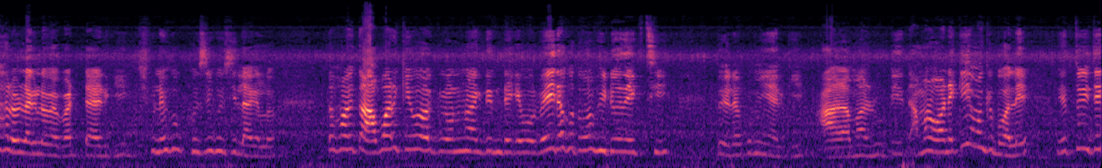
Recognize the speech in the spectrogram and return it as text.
ভালো লাগল ব্যাপারটা আর কি। শুনে খুব খুশি খুশি লাগল। তো হয়তো আবার কেউ অন্য একদিন ডেকে বলবে, এই দেখো তোমার ভিডিও দেখছি। তো এরকমই আর কি। আর আমার রুটি, আমার অনেকেই আমাকে বলে যে, তুই যে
